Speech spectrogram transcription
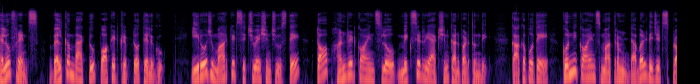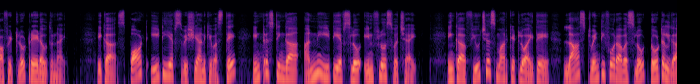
Hello friends welcome back to Pocket Crypto Telugu ఈరోజు మార్కెట్ సిచ్యువేషన్ చూస్తే టాప్ హండ్రెడ్ కాయిన్స్లో మిక్స్డ్ రియాక్షన్ కనపడుతుంది. కాకపోతే కొన్ని కాయిన్స్ మాత్రం డబల్ డిజిట్స్ ప్రాఫిట్లో ట్రేడ్ అవుతున్నాయి. ఇక స్పాట్ ఈటీఎఫ్స్ విషయానికి వస్తే ఇంట్రెస్టింగ్గా అన్ని ఈటీఎఫ్స్లో ఇన్ఫ్లోస్ వచ్చాయి. ఇంకా ఫ్యూచర్స్ మార్కెట్లో అయితే లాస్ట్ ట్వంటీ ఫోర్ అవర్స్లో టోటల్గా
